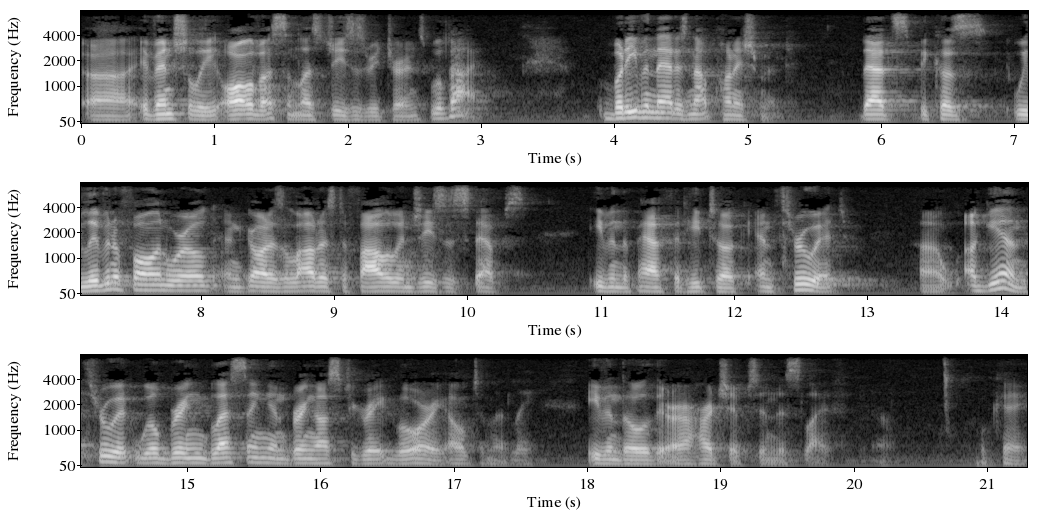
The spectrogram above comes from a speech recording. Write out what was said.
uh, eventually, all of us, unless Jesus returns, will die. But even that is not punishment. That's because we live in a fallen world, and God has allowed us to follow in Jesus' steps, even the path that He took, and through it, uh, again, through it, will bring blessing and bring us to great glory ultimately, even though there are hardships in this life. Okay.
